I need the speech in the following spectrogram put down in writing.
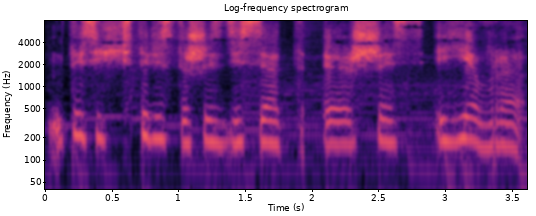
1466 евро.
